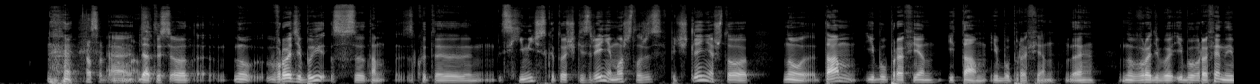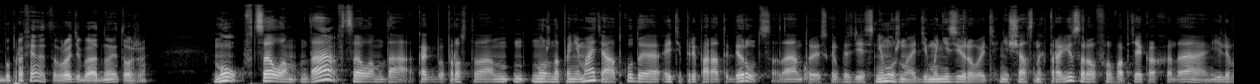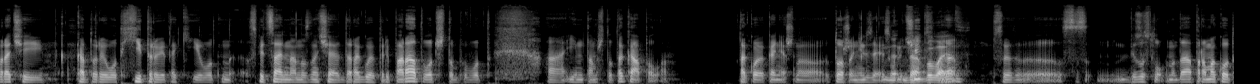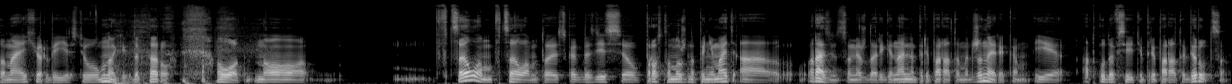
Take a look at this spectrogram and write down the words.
Особенно у нас. Да, то есть вот, ну, вроде бы с, там, с какой-то с химической точки зрения может сложиться впечатление, что, ну, там ибупрофен и там ибупрофен, да? Ну, вроде бы ибупрофен и ибупрофен это вроде бы одно и то же. Ну, в целом, да, в целом, да. Как бы просто нужно понимать, а откуда эти препараты берутся, да. То есть, как бы здесь не нужно демонизировать несчастных провизоров в аптеках, да, или врачей, которые вот хитрые такие, вот специально назначают дорогой препарат, вот чтобы вот а, им там что-то капало. Такое, конечно, тоже нельзя исключить. Да, да бывает. Да? С, с, безусловно, да, промокода на iHerb есть у многих докторов. Вот, но в целом, в целом, то есть как бы здесь просто нужно понимать а, разницу между оригинальным препаратом и дженериком, и откуда все эти препараты берутся.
